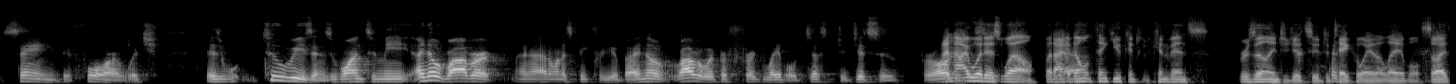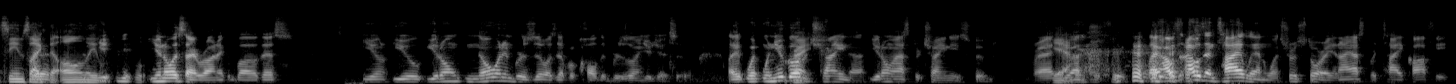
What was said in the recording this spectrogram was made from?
saying before, which is two reasons. One, to me, I know Robert, and I don't want to speak for you, but I know Robert would prefer the label just jujitsu for all. And jiu-jitsu. I would as well, but yeah. I don't think you can convince Brazilian Jiu Jitsu to take away the label. So it seems like the only. You, you, know what's ironic about this? You you you don't. No one in Brazil has ever called it Brazilian Jiu Jitsu. Like when, when you go right. to China, you don't ask for Chinese food, right? Yeah. You ask for food. Like I was I was in Thailand once, true story, and I asked for Thai coffee.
